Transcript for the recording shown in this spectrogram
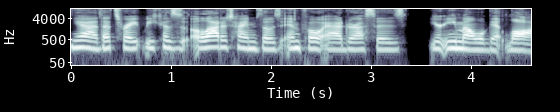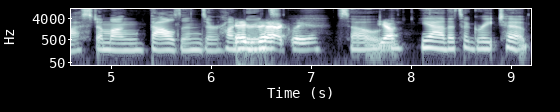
Yeah, that's right. Because a lot of times those info addresses, your email will get lost among thousands or hundreds. Exactly. So, yep. yeah, that's a great tip.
